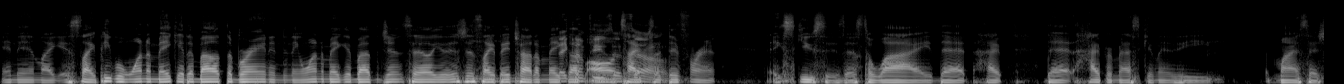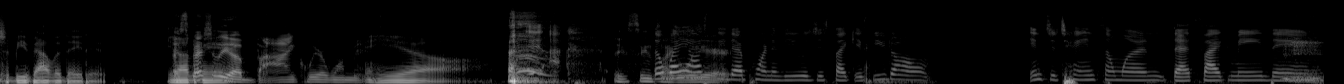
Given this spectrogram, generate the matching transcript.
And then like it's like people want to make it about the brain, and then they want to make it about the genitalia. It's just like they try to make up all confuse types of different excuses as to why that hype that hypermasculinity mindset should be validated. You know Especially what I a bi queer woman. yeah. It- It seems the like way I see that point of view is just like if you don't entertain someone that's like me, then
